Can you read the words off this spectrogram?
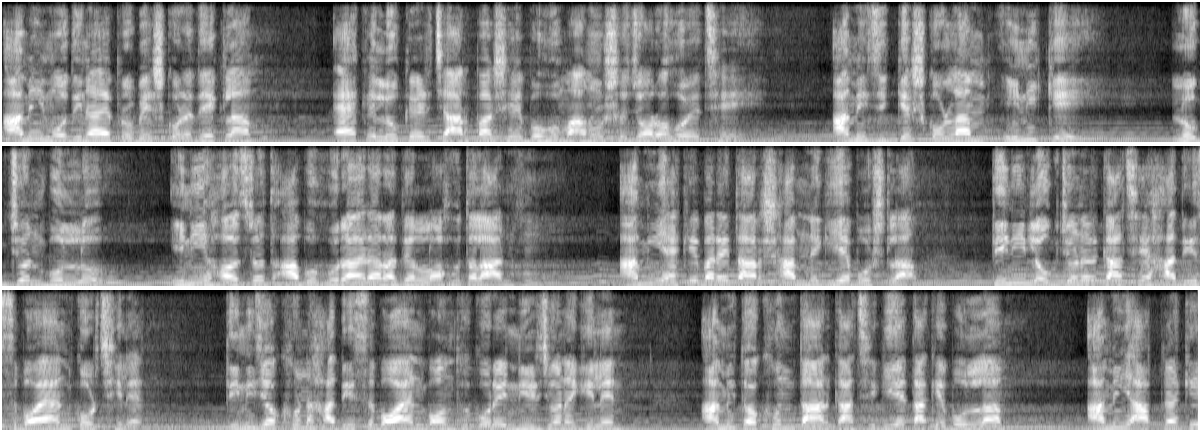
আমি মদিনায় প্রবেশ করে দেখলাম, এক লোকের চারপাশে বহু মানুষ জড়ো হয়েছে। আমি জিজ্ঞেস করলাম, ইনি কে? লোকজন বলল, ইনি হজরত আবু হুরায়রা রাদেল্লাহ আনহু। আমি একেবারে তার সামনে গিয়ে বসলাম। তিনি লোকজনের কাছে হাদিস বয়ান করছিলেন। তিনি যখন হাদিস বয়ান বন্ধ করে নির্জনে গেলেন, আমি তখন তার কাছে গিয়ে তাকে বললাম, আমি আপনাকে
